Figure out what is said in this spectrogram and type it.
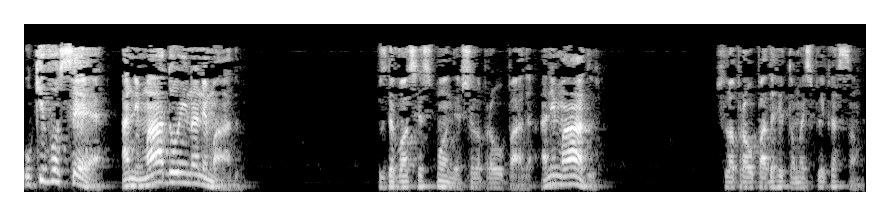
O que você é, animado ou inanimado? Os devotos respondem a Shila Prabhupada, animado. Shila Prabhupada retoma a explicação.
